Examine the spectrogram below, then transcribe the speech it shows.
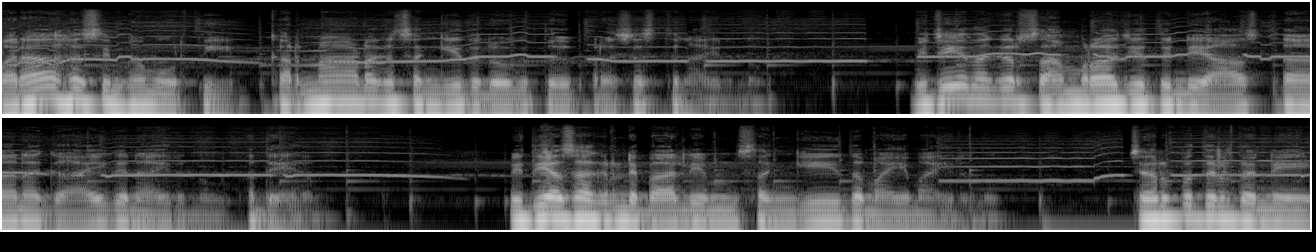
വരാഹസിംഹമൂർത്തി കർണാടക സംഗീത ലോകത്ത് പ്രശസ്തനായിരുന്നു. വിജയനഗർ സാമ്രാജ്യത്തിന്റെ ആസ്ഥാന ഗായകനായിരുന്നു അദ്ദേഹം. വിദ്യാസാഗറിന്റെ ബാല്യം സംഗീതമയമായിരുന്നു. ചെറുപ്പത്തിൽ തന്നെ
